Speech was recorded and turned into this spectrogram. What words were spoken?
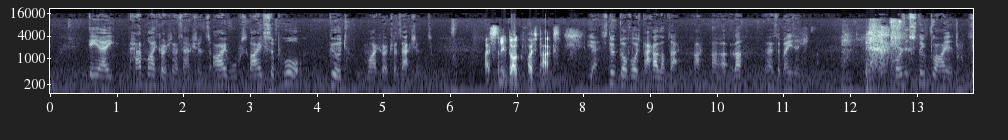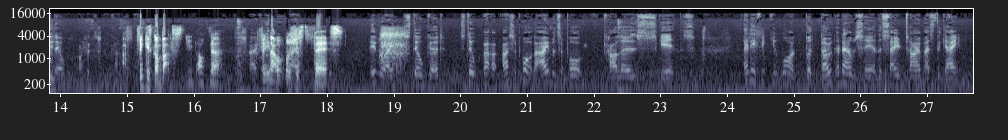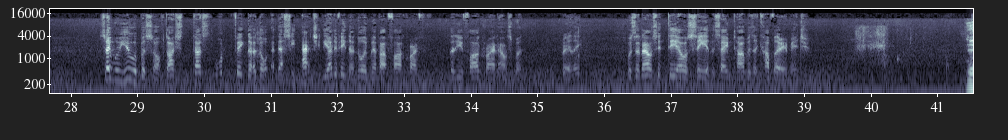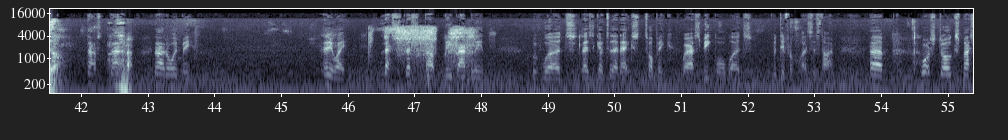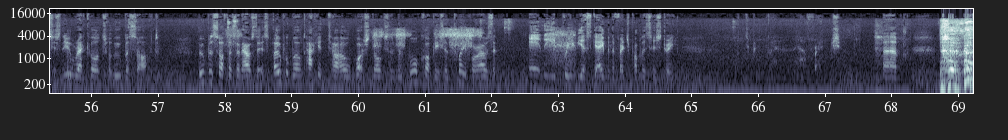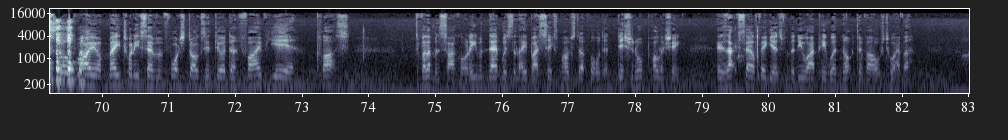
EA have microtransactions. I will. I support good microtransactions. Like Snoop Dogg voice packs. Yeah, Snoop Dogg voice pack. I love that. I, I, I, that that's amazing. or is it Snoop Lion still? Or is it, I think he's gone back to Snoop Dogg now. I think that was just a phase. Either way, still good. Still, uh, I support that. I even support colours, skins, anything you want, but don't announce it at the same time as the game. Same with you, Ubisoft. I, that's one thing that anno- that's actually the only thing that annoyed me about Far Cry, the new Far Cry announcement. Really, was announcing DLC at the same time as a cover image. Yeah. That's, that that annoyed me. Anyway, let's let's stop me rambling with words. Let's go to the next topic where I speak more words, but different words this time. Um, Watch Dogs smashes new records for Ubisoft. Ubisoft has announced that its open-world hacking title Watch Dogs has sold more copies in 24 hours than any previous game in the French published history. They are French. Um, worldwide on May 27th, Watch Dogs endured a five-year plus development cycle, and even then was delayed by six months to afford additional polishing. Exact sale figures for the new IP were not divulged, however.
